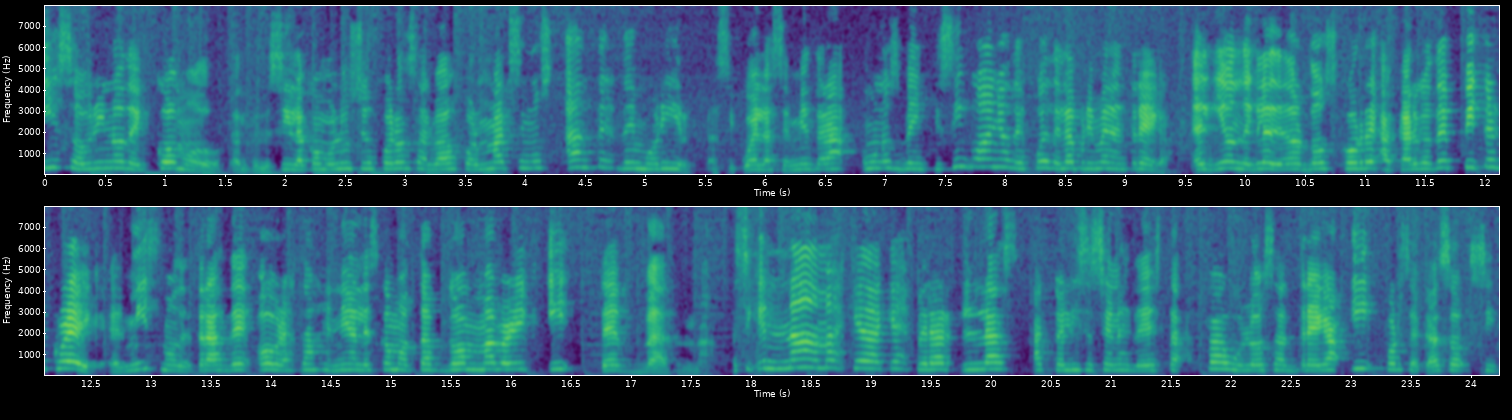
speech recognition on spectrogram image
y sobrino de Cómodo. Tanto Lucila como Lucius fueron salvados por Maximus antes de morir. La secuela se ambientará unos 25 años después de la primera entrega. El guion de Gladiador 2 corre a cargo de Peter Craig, el mismo detrás de obras tan geniales como Top Gun Maverick y The Batman. Así que nada más queda que esperar las actualizaciones de esta fabulosa entrega y por si acaso si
